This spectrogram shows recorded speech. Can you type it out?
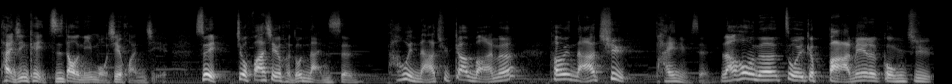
他已经可以知道你某些环节，所以就发现有很多男生他会拿去干嘛呢？他会拿去拍女生，然后呢，做一个把妹的工具。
